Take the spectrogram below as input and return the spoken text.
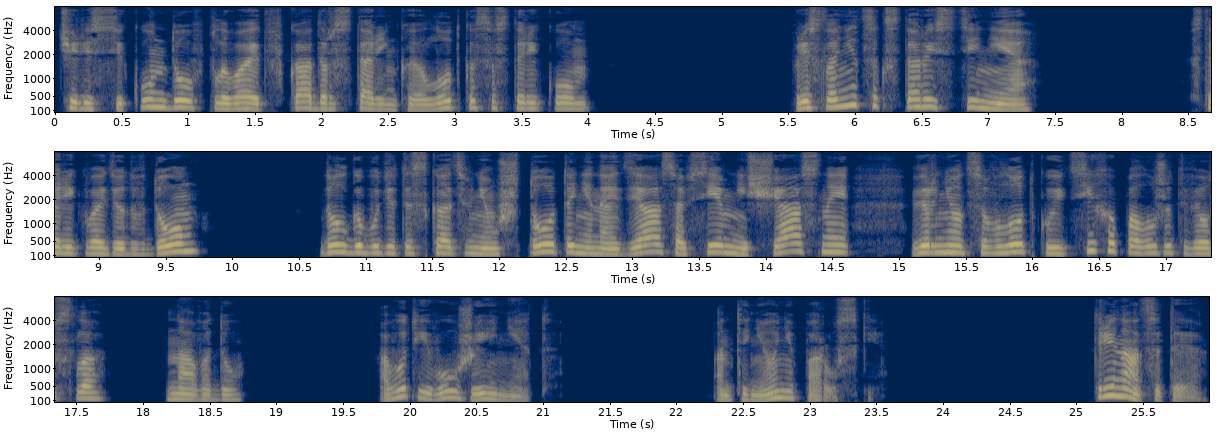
Через секунду вплывает в кадр старенькая лодка со стариком. Прислонится к старой стене, Старик войдет в дом, долго будет искать в нем что-то, не найдя, совсем несчастный, вернется в лодку и тихо положит весла на воду. А вот его уже и нет. Антониони по-русски. Тринадцатое.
